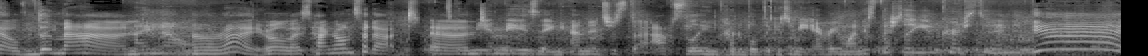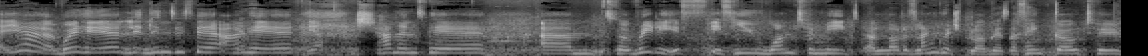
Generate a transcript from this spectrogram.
Himself, the man. I know. All right. Well, let's hang on for that. It's and gonna be amazing, and it's just absolutely incredible to get to meet everyone, especially you, Kirsten. Yeah, yeah. We're here. Lindsay's here. I'm here. Yeah. Shannon's here. Um, so really, if if you want to meet a lot of language bloggers, I think go to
